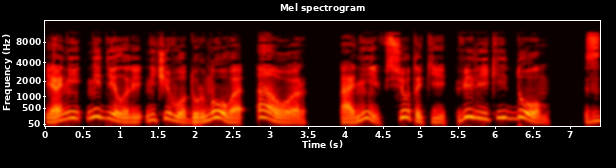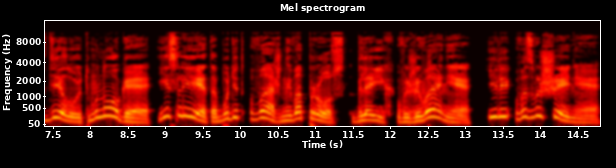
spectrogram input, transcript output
и они не делали ничего дурного, Ауэр. Они все-таки великий дом. Сделают многое, если это будет важный вопрос для их выживания или возвышения.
